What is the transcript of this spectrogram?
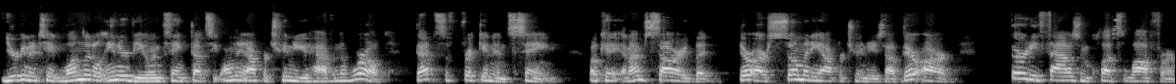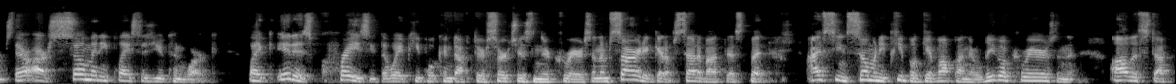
you're going to take one little interview and think that's the only opportunity you have in the world. That's freaking insane. Okay. And I'm sorry, but there are so many opportunities out there. are 30,000 plus law firms. There are so many places you can work. Like it is crazy the way people conduct their searches and their careers. And I'm sorry to get upset about this, but I've seen so many people give up on their legal careers and all this stuff.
